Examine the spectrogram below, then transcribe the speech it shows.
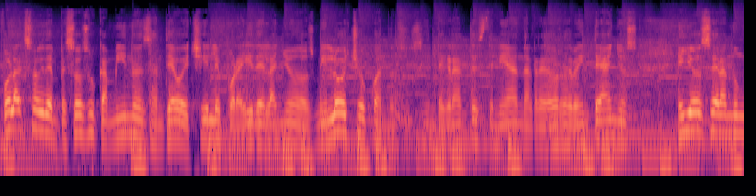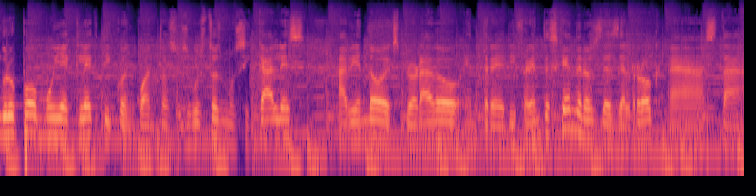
Folaxoid empezó su camino en Santiago de Chile por ahí del año 2008, cuando sus integrantes tenían alrededor de 20 años. Ellos eran un grupo muy ecléctico en cuanto a sus gustos musicales, habiendo explorado entre diferentes géneros, desde el rock hasta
